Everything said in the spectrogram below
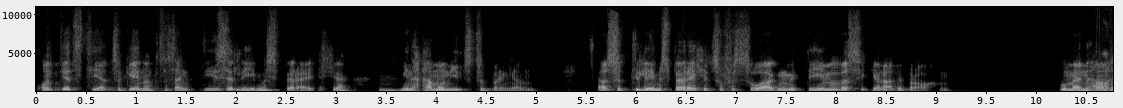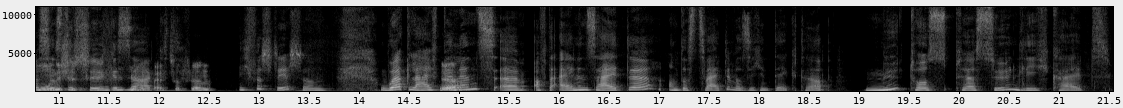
Und jetzt herzugehen und zu sagen, diese Lebensbereiche mhm. in Harmonie zu bringen. Also die Lebensbereiche zu versorgen mit dem, was sie gerade brauchen um ein harmonisches oh, Gefühl gesagt. beizuführen. Ich verstehe schon. Work-Life-Balance ja? äh, auf der einen Seite und das zweite, was ich entdeckt habe, Mythos Persönlichkeit.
